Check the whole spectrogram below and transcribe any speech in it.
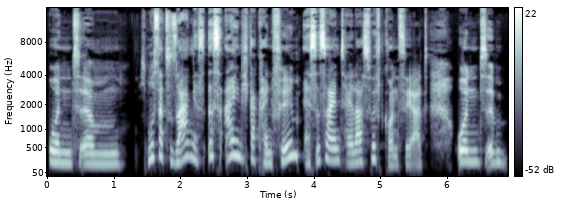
Und ähm, ich muss dazu sagen, es ist eigentlich gar kein Film, es ist ein Taylor Swift-Konzert. Und ähm,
